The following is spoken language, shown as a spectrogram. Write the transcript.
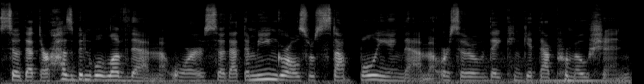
so that their husband will love them or so that the mean girls will stop bullying them or so they can get that promotion.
